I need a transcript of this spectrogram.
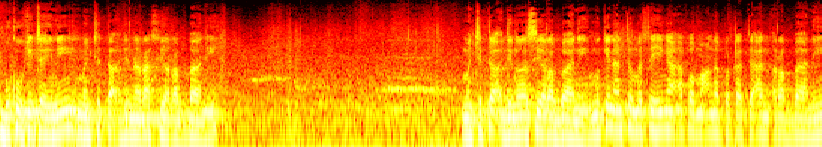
buku kita ini mencetak generasi Rabbani mencetak generasi Rabbani mungkin antum mesti ingat apa makna perkataan Rabbani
